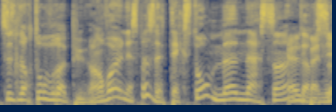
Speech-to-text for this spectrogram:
tu le retrouveras plus. Envoie une espèce de texto menaçant comme ça.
